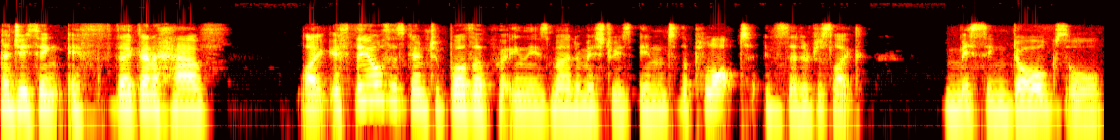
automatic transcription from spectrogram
I do think if they're going to have like if the author's going to bother putting these murder mysteries into the plot instead of just like missing dogs or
